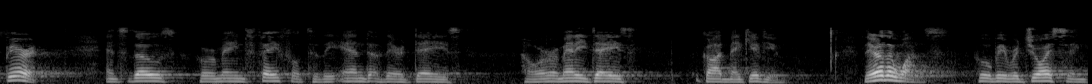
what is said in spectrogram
Spirit. And it's those who remain faithful to the end of their days, however many days God may give you. They're the ones who will be rejoicing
